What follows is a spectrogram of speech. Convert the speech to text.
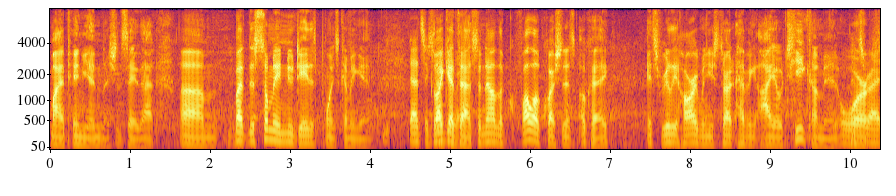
my opinion, I should say that. Um, but there's so many new data points coming in. That's exactly So I get that. So now the follow-up question is, okay, it's really hard when you start having IoT come in, or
